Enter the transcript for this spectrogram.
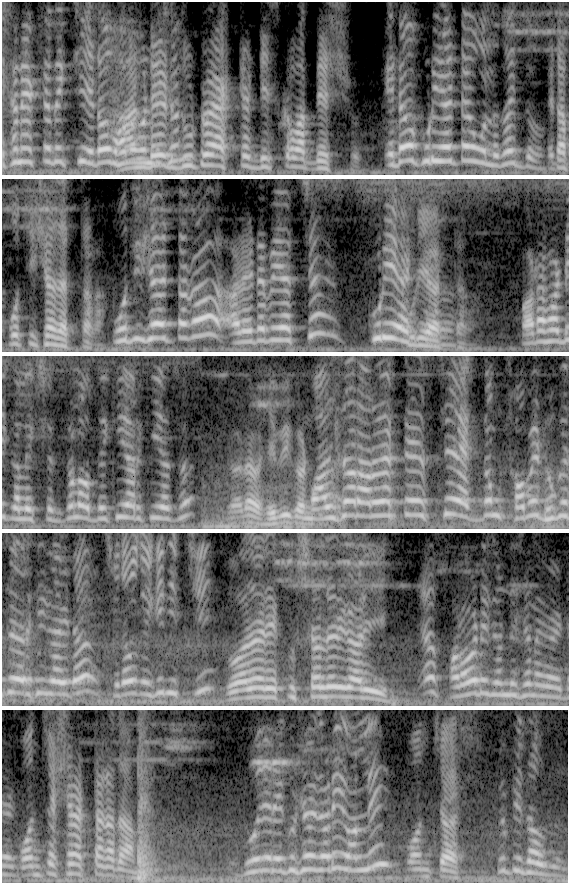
এখানে একটা দেখছি এটাও ভালো কন্ডিশন দুটো একটা ডিসকভার দেড়শো। এটাও কুড়ি হাজার টাকা বলল তাই তো? এটা পঁচিশ হাজার টাকা। পঁচিশ হাজার টাকা আর এটা পেয়ে যাচ্ছে কুড়ি হাজার কুড়ি হাজার টাকা। টাকা। ফাটাফাটি কালেকশন চলো দেখি আর কি আছে। হেভি পালসার আরও একটা এসছে একদম সবে ঢুকেছে আর কি গাড়িটা। সেটাও দেখিয়ে দিচ্ছি। দু হাজার একুশ সালের গাড়ি। ফাটাফাটি কন্ডিশনে গাড়িটা। পঞ্চাশ হাজার টাকা দাম। দু হাজার একুশের গাড়ি অনলি পঞ্চাশ। ফিফটি থাউজেন্ড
